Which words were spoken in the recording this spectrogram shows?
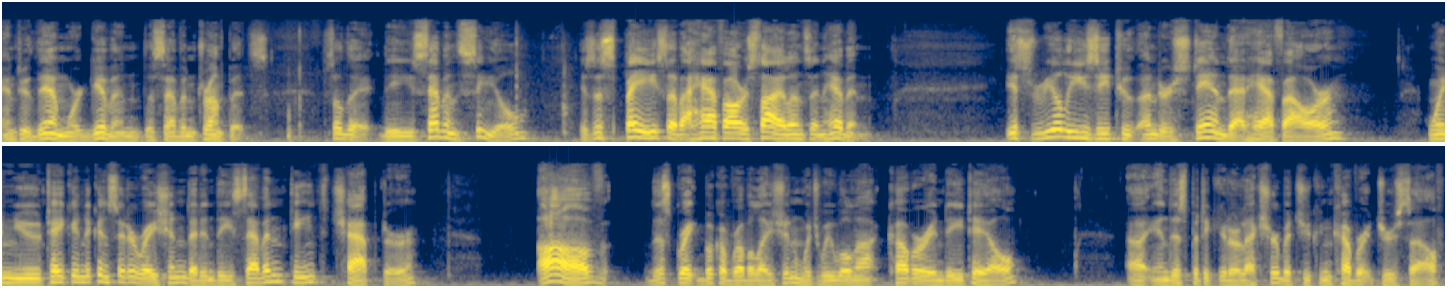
and to them were given the seven trumpets. So the, the seventh seal is a space of a half hour silence in heaven. It's real easy to understand that half hour when you take into consideration that in the 17th chapter of this great book of Revelation, which we will not cover in detail uh, in this particular lecture, but you can cover it yourself,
